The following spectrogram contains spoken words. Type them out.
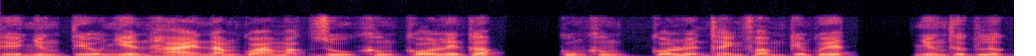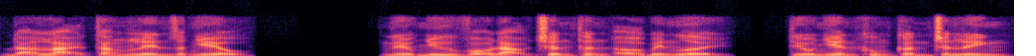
thế nhưng Tiếu Nhiên hai năm qua mặc dù không có lên cấp, cũng không có luyện thành phẩm kiếm quyết, nhưng thực lực đã lại tăng lên rất nhiều. Nếu như võ đạo chân thân ở bên người, Tiếu Nhiên không cần chân linh,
